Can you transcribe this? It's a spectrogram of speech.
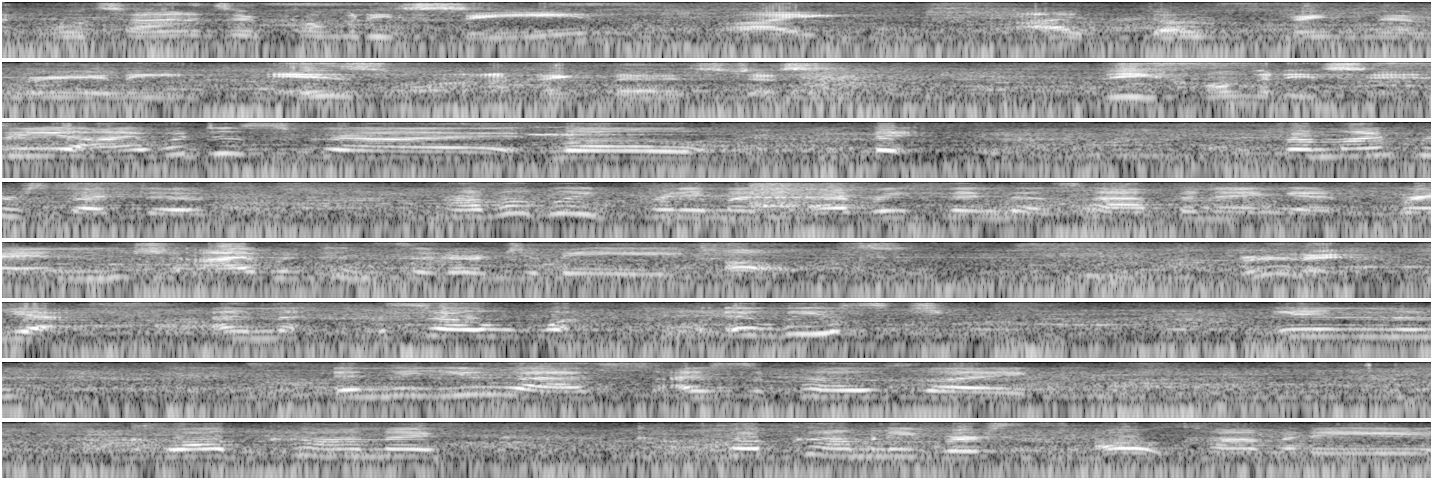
an alternative comedy scene, like I don't think there really is one. I think there's just the comedy scene. See, I would describe, well, it, from my perspective, probably pretty much everything that's happening at Fringe, I would consider to be alt. Really? Yes, and so at least in in the U.S., I suppose like club comic, club comedy versus alt comedy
